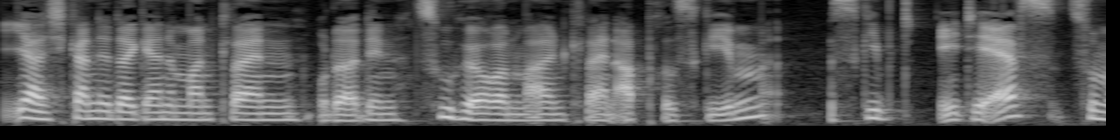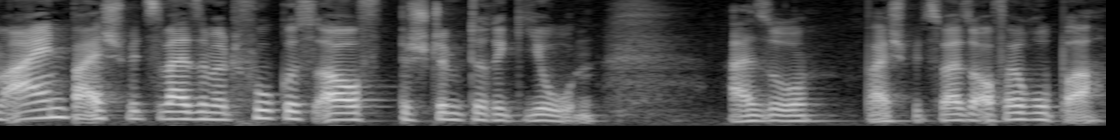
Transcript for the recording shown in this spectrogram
ja, ich kann dir da gerne mal einen kleinen oder den Zuhörern mal einen kleinen Abriss geben. Es gibt ETFs, zum einen beispielsweise mit Fokus auf bestimmte Regionen. Also beispielsweise auf Europa.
